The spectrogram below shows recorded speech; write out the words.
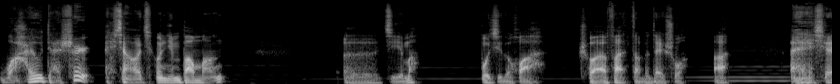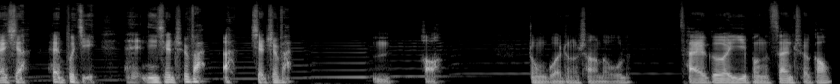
我还有点事儿想要求您帮忙。呃，急吗？不急的话，吃完饭咱们再说啊。哎，行行，哎不急，您先吃饭啊，先吃饭。嗯，好。钟国正上楼了，才哥一蹦三尺高，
